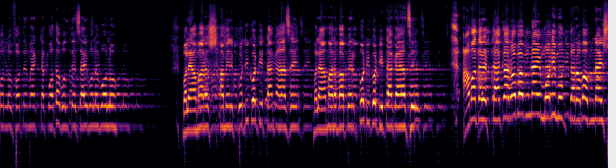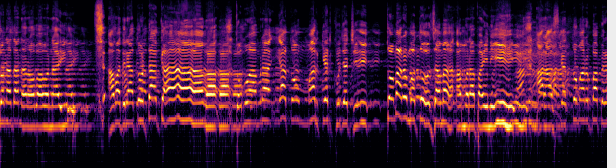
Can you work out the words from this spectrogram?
বলল, ফতেমা, একটা কথা বলতে চাই। বলে, বলো। বলে, আমার স্বামীর কোটি কোটি টাকা আছে। বলে, আমার বাপের কোটি কোটি টাকা আছে। আমাদের টাকার অভাব নাই, মণিমুক্তার অভাব নাই সোনা দানার অভাব নাই। আমাদের এত টাকা, তবু আমরা এত মার্কেট খুঁজেছি তোমার মতো জামা আমরা পাইনি। আর আজকে তোমার বাপের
